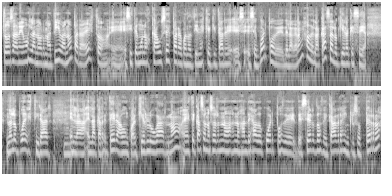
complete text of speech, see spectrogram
todos sabemos la normativa, ¿no? Para esto. Eh, existen unos cauces para cuando tienes que quitar ese, ese cuerpo de, de la granja o de la casa, lo quiera que sea. No lo puedes tirar en, la, en la carretera o en cualquier lugar, ¿no? En este caso, nosotros nos, nos han dejado cuerpos de, de cerdos, de cabras, incluso perros,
